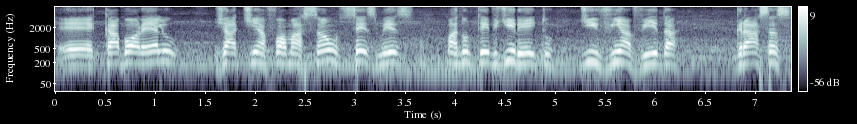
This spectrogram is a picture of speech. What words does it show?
é, Cabo Aurélio, já tinha formação, seis meses, mas não teve direito de vir à vida graças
